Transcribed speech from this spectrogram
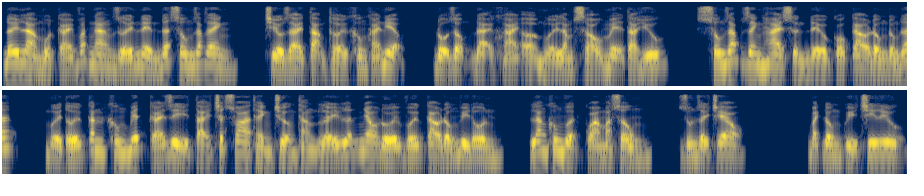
Đây là một cái vắt ngang dưới nền đất sông giáp danh, chiều dài tạm thời không khái niệm, độ rộng đại khái ở 15-6 mễ tả hưu, sông giáp danh hai sườn đều có cao đống đống đất, mười tới căn không biết cái gì tài chất xoa thành trường thẳng lấy lẫn nhau đối với cao đống vì đôn, lăng không vượt qua mặt sông, run rẩy treo. Bạch đồng quỷ chi lưu,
